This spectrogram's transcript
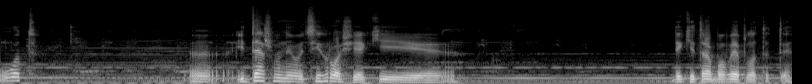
от. Е, і де ж вони оці гроші, які. Які треба виплатити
